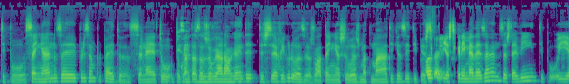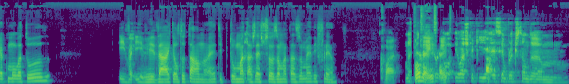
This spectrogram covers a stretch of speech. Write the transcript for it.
tipo 100 anos é prisão perpétua. Se não é, tu, tu quando estás a julgar alguém te- tens de ser rigoroso. Eles lá têm as suas matemáticas e tipo, este, Pois é. este crime é 10 anos, este é 20, tipo, e acumula tudo e, e dá aquele total, não é? Tipo, tu matas 10 pessoas ou matas uma é diferente. Claro. Mas Pois é isso, eu, é eu- eu acho que aqui é sempre a questão de, hum,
